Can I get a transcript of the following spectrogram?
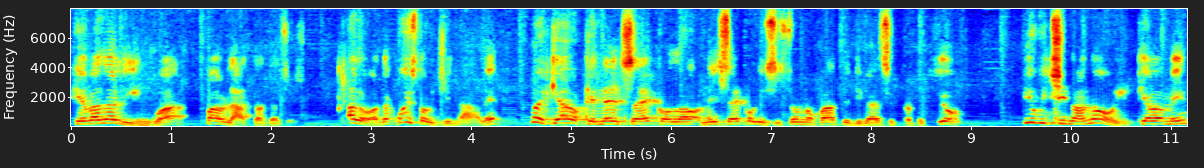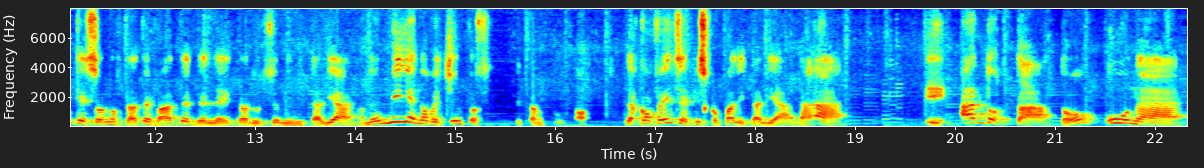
che era la lingua parlata da Gesù. Allora, da questo originale, poi è chiaro che nel secolo, nei secoli si sono fatte diverse traduzioni. Più vicino a noi, chiaramente, sono state fatte delle traduzioni in italiano. Nel 1971 la Conferenza Episcopale Italiana ha eh, adottato una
